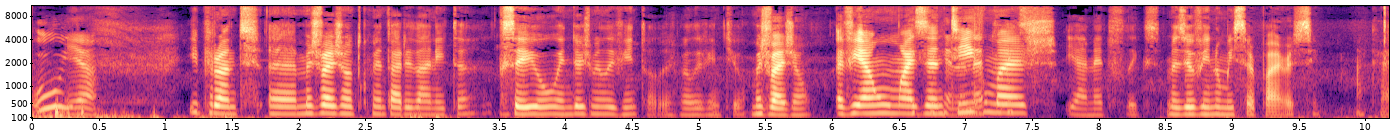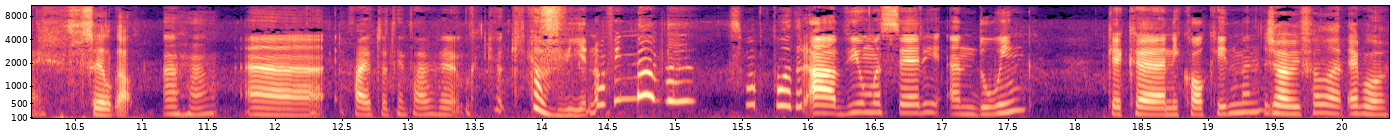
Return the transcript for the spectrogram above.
Ui, Yeah. e pronto, ah, mas vejam o documentário da Anitta, que saiu em 2020 ou 2021. Mas vejam, havia um mais Isso é antigo, mas. Netflix? Yeah, Netflix. Mas eu vi no Mr. Piracy. Ok. Isso é legal. Aham. Ah, pá, eu estou a tentar ver. O que, o que é que eu vi? Não vi nada. Sou uma podre. Ah, vi uma série, Undoing, que é com a Nicole Kidman. Já ouvi falar, é boa.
